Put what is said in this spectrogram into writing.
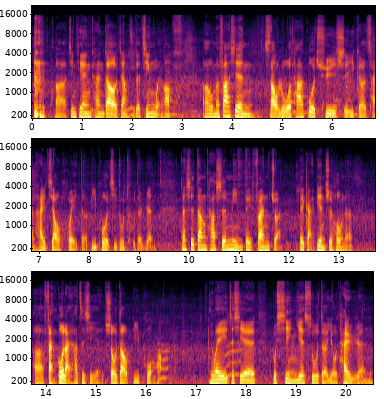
啊，今天看到这样子的经文哈，啊，我们发现扫罗他过去是一个残害教会的、逼迫基督徒的人，但是当他生命被翻转、被改变之后呢，呃，反过来他自己也受到逼迫哈。因为这些不信耶稣的犹太人，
